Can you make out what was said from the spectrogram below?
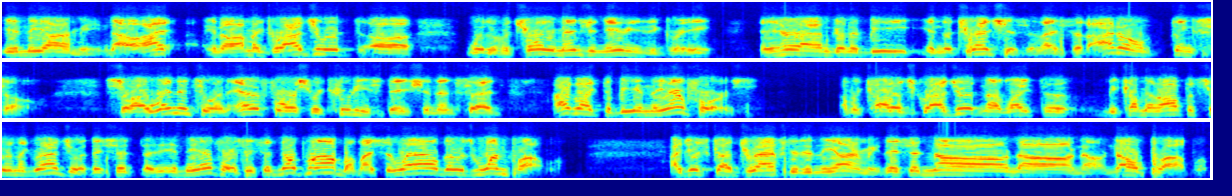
in the Army. Now, I, you know, I'm a graduate uh, with a petroleum engineering degree, and here I am going to be in the trenches. And I said, I don't think so. So I went into an Air Force recruiting station and said, I'd like to be in the Air Force. I'm a college graduate and I'd like to become an officer in the graduate. They said, in the Air Force. They said, no problem. I said, well, there was one problem. I just got drafted in the Army. They said, no, no, no, no problem.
